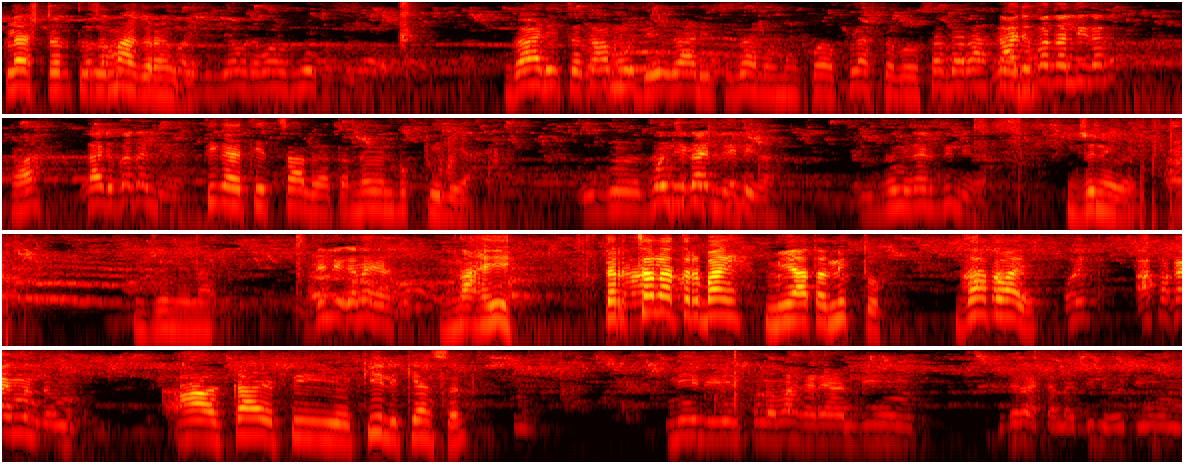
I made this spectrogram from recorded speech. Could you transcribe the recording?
प्लास्टर तुझं मागं राहू दे. एवढ्या माणूस नको गाडीचं काम होते गाडीचं झालं मग प्लास्टर बघ सध्या गाडी राहते बदलली का हा? गाडी बदलली का? ती काय तीच चालू आहे आता नवीन बुक केली आहे. जुनी गाडी दिली का? जुनी गाडी दिली का? जुनी बाई जुनी नाही. दिली का नाही नाही. तर चला तर बाय मी आता निघतो. जातो आहे होय. आपा काय म्हणलं मग? हा काय ती केली कॅन्सल नेली पुन्हा माघारी आणली गिराकाला दिली होती.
